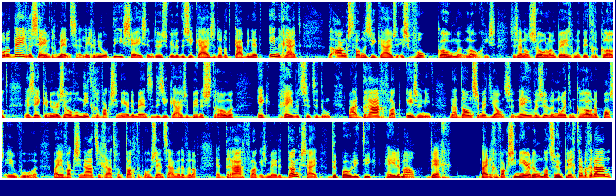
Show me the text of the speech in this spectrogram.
179 mensen liggen nu op de IC's en dus willen de ziekenhuizen dat het kabinet ingrijpt. De angst van de ziekenhuizen is volkomen logisch. Ze zijn al zo lang bezig met dit gekloot en zeker nu er zoveel niet gevaccineerde mensen de ziekenhuizen binnenstromen, ik geef het ze te doen. Maar het draagvlak is er niet. Na dansen met Jansen. Nee, we zullen nooit een coronapas invoeren. Bij een vaccinatiegraad van 80% zijn we er vanaf. Het draagvlak is mede dankzij de politiek helemaal weg. Bij de gevaccineerden omdat ze hun plicht hebben gedaan.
